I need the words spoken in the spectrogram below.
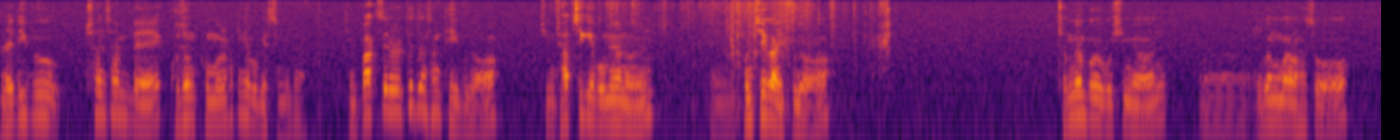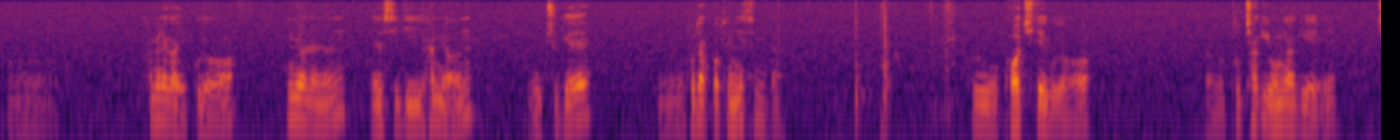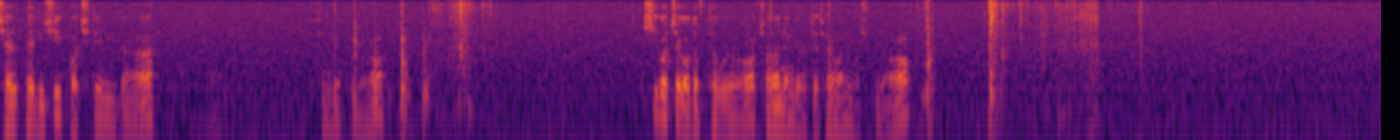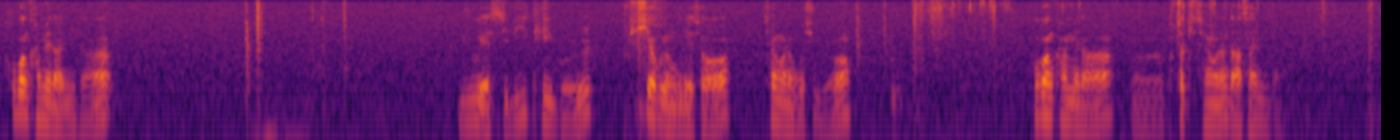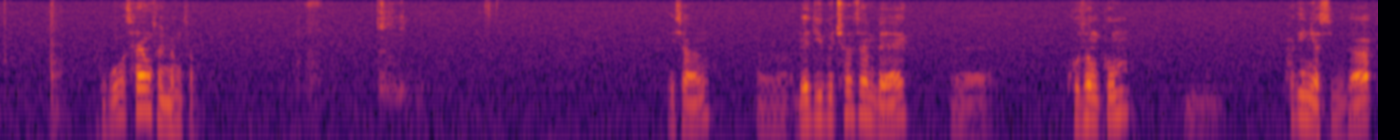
레디브 1300 구성품을 확인해 보겠습니다. 지금 박스를 뜯은 상태이고요. 지금 좌측에 보면은 음, 본체가 있고요. 전면부를 보시면 어, 500만 화소 어, 카메라가 있고요. 후면에는 LCD 화면 우측에 음, 조작 버튼이 있습니다. 그리고 거치대고요. 어, 부착이 용이하게 젤 패드식 거치대입니다. 생겼고요. 시거잭 어댑터고요. 전원 연결할 때 사용하는 것이고요. 후방 카메라입니다. USB 케이블 PC하고 연결해서 사용하는 것이고요. 후방 카메라 어, 부착기 사용하는 나사입니다. 그리고 사용 설명서 이상 어, 레디브 1300 에, 구성품 음, 확인이었습니다.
